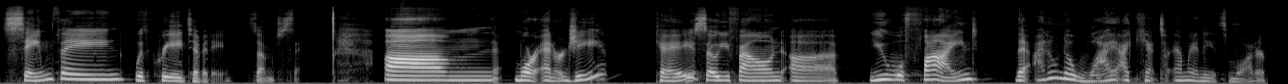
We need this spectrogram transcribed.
Same thing with creativity. So I'm just saying. Um, more energy. Okay. So you found, uh, you will find that I don't know why I can't. i am going to need some water.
